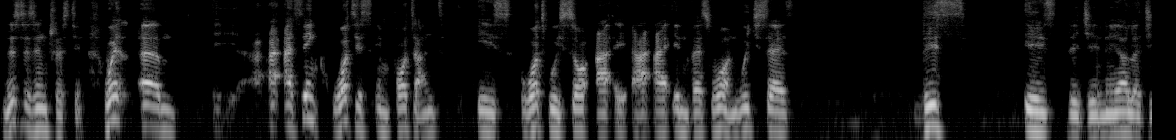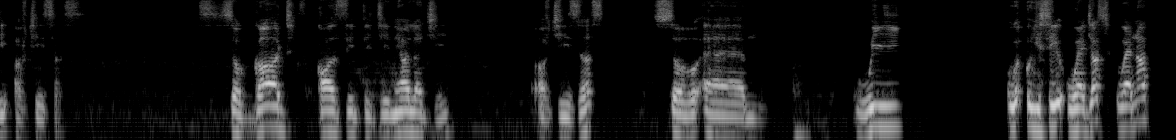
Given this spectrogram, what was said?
this is interesting. Well, um, I, I think what is important is what we saw uh, uh, in verse one, which says, "This is the genealogy of Jesus." So God calls it the genealogy of Jesus. So um, we, you see, we're just we're not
